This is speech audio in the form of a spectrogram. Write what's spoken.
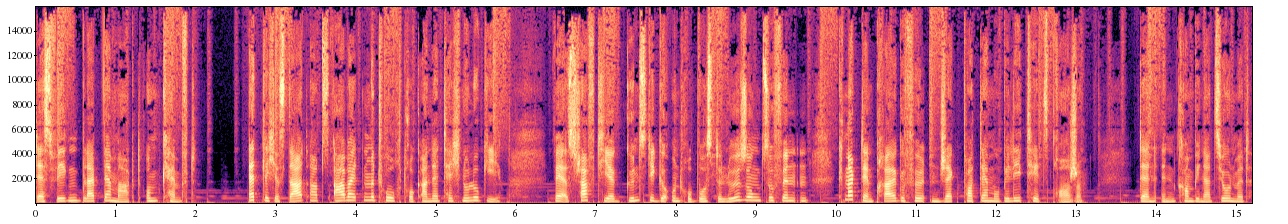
Deswegen bleibt der Markt umkämpft. Etliche Startups arbeiten mit Hochdruck an der Technologie. Wer es schafft, hier günstige und robuste Lösungen zu finden, knackt den prall gefüllten Jackpot der Mobilitätsbranche. Denn in Kombination mit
